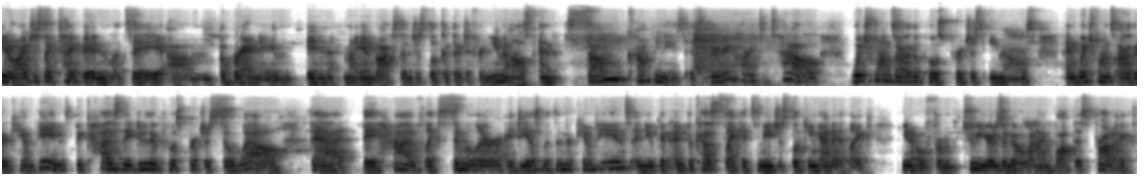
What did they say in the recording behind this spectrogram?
you know, I just like type in, let's say, um, a brand name in my inbox and just look at their different emails. And some companies, it's very hard to tell which ones are the post purchase emails and which ones are their campaigns because they do their post purchase so well that they have like similar ideas within their campaigns. And you can, and because like it's me just looking at it like, you know, from two years ago when I bought this product,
